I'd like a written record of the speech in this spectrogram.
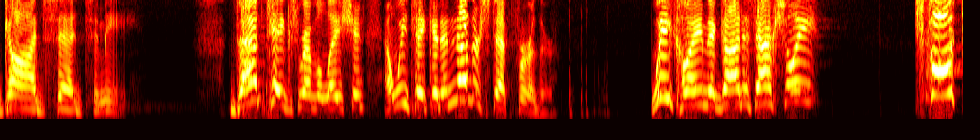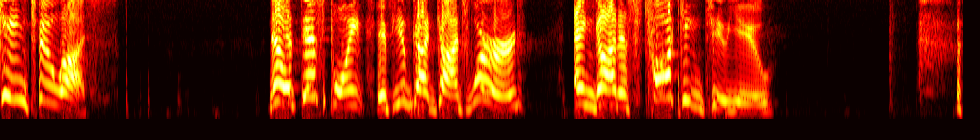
God said to me. That takes revelation, and we take it another step further. We claim that God is actually talking to us. Now, at this point, if you've got God's word and God is talking to you,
